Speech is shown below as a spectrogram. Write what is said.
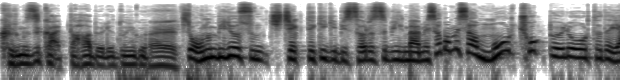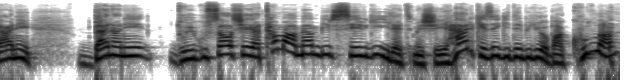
kırmızı kalp daha böyle duygu. Evet. İşte onun biliyorsun çiçekteki gibi sarısı bilmem mesela ama mesela mor çok böyle ortada yani ben hani duygusal şey ya tamamen bir sevgi iletme şeyi. Herkese gidebiliyor. Bak kullan.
